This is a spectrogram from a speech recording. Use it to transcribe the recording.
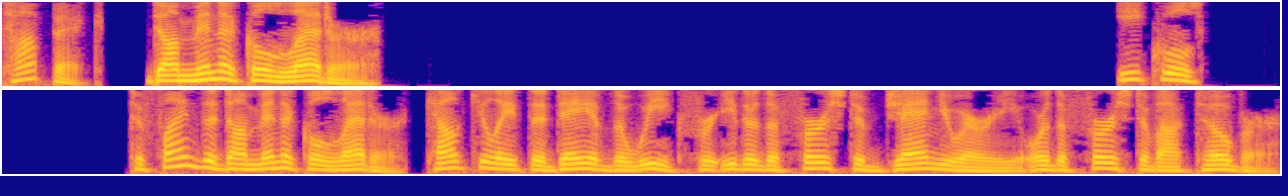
Topic: Dominical letter. Equals To find the Dominical letter, calculate the day of the week for either the 1st of January or the 1st of October.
